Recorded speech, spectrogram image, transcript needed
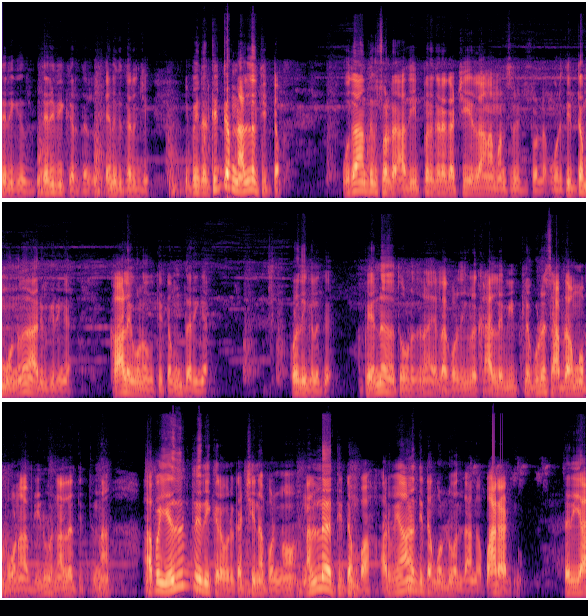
தெரிவிக்கிறது தெரிவிக்கிறது இல்லை. எனக்கு தெரிஞ்சு. இப்போ இந்த திட்டம் நல்ல திட்டம். உதாரணத்துக்கு சொல்கிறேன் அது இப்போ இருக்கிற கட்சியெல்லாம் நான் மனசில் வச்சு சொல்ல ஒரு திட்டம் ஒன்று அறிவிக்கிறீங்க. காலை உணவு திட்டமும் தரீங்க. குழந்தைங்களுக்கு. அப்போ என்ன தோணுதுன்னா எல்லா குழந்தைங்களும் காலைல வீட்டில் கூட சாப்பிடாம போனா அப்படின்னு ஒரு நல்ல திட்டம்னா அப்போ எதிர்த்து இருக்கிற ஒரு கட்சி என்ன பண்ணோம்? நல்ல திட்டம்ப்பா அருமையான திட்டம் கொண்டு வந்தாங்க பாராட்டணும். சரியா?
